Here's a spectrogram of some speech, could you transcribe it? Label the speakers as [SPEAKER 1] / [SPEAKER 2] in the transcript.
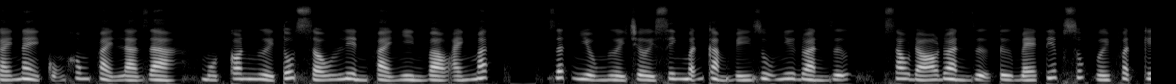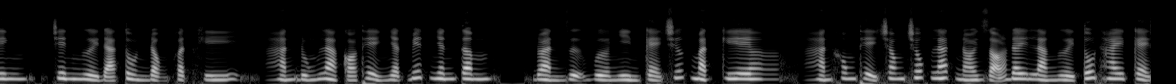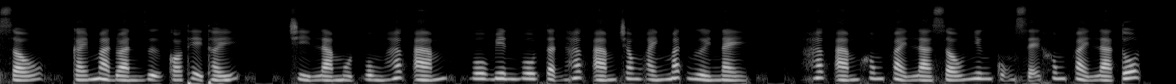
[SPEAKER 1] Cái này cũng không phải là giả, một con người tốt xấu liền phải nhìn vào ánh mắt. Rất nhiều người trời sinh mẫn cảm ví dụ như đoàn dự. Sau đó đoàn dự từ bé tiếp xúc với Phật Kinh, trên người đã tồn động Phật khí. Hắn đúng là có thể nhận biết nhân tâm. Đoàn dự vừa nhìn kẻ trước mặt kia, hắn không thể trong chốc lát nói rõ đây là người tốt hay kẻ xấu. Cái mà đoàn dự có thể thấy, chỉ là một vùng hắc ám, vô biên vô tận hắc ám trong ánh mắt người này. Hắc ám không phải là xấu nhưng cũng sẽ không phải là tốt.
